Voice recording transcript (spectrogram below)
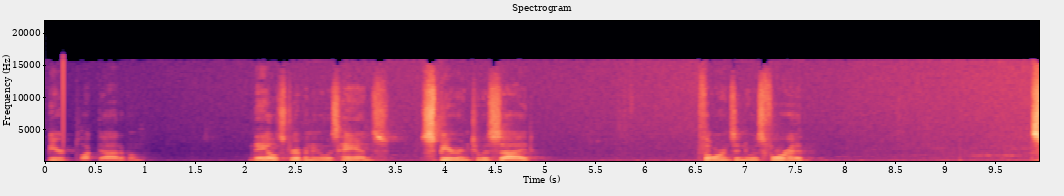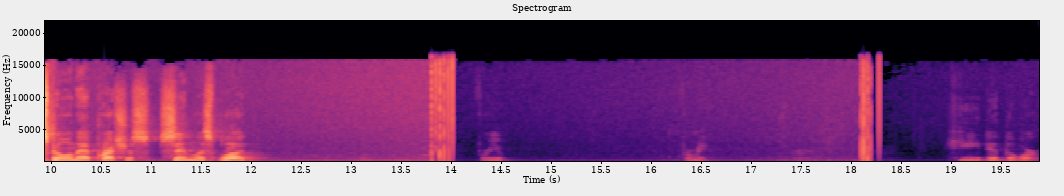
beard plucked out of him, nails driven into his hands, spear into his side, thorns into his forehead, spilling that precious, sinless blood for you, for me. He did the work.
